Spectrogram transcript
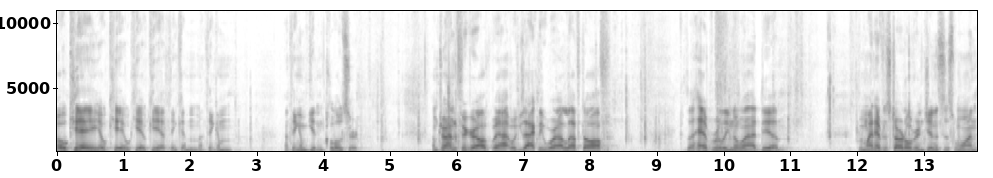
Okay, okay, okay, okay. I think I'm, I think I'm, I think I'm getting closer. I'm trying to figure out exactly where I left off because I have really no idea. We might have to start over in Genesis 1.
